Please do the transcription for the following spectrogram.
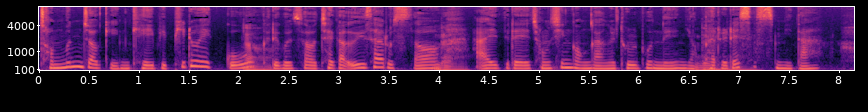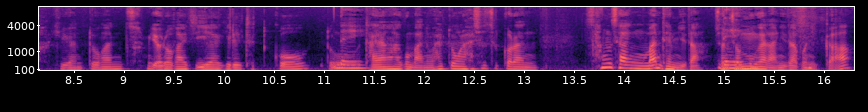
전문적인 개입이 필요했고 어. 그리고서 제가 의사로서 네. 아이들의 정신 건강을 돌보는 역할을 네. 했었습니다. 기간 동안 참 여러 가지 이야기를 듣고 또 네. 다양하고 많은 활동을 하셨을 거란 상상만 됩니다. 전 네. 전문가는 아니다 보니까.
